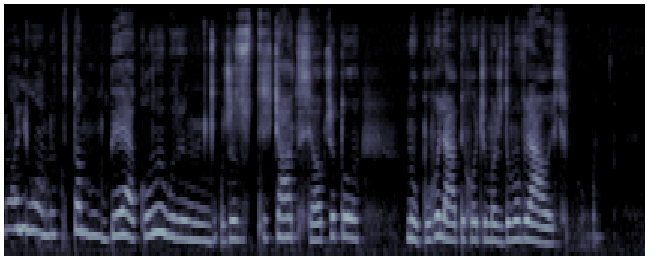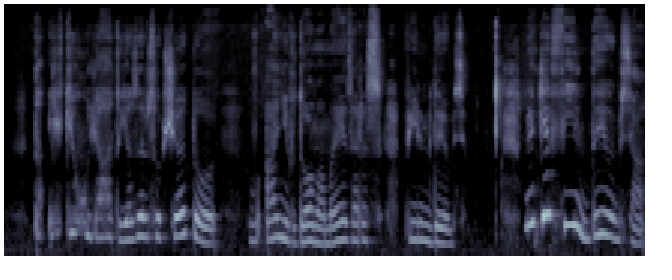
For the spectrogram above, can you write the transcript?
Ну, Альон, ну ти там де? Коли будемо вже зустрічатися? А взагалі то ну, погуляти хочемо, ж домовлялись. Та які гуляти? Я зараз взагалі-то в Ані вдома. Ми зараз фільм дивимося. Ну, який фільм дивимося?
